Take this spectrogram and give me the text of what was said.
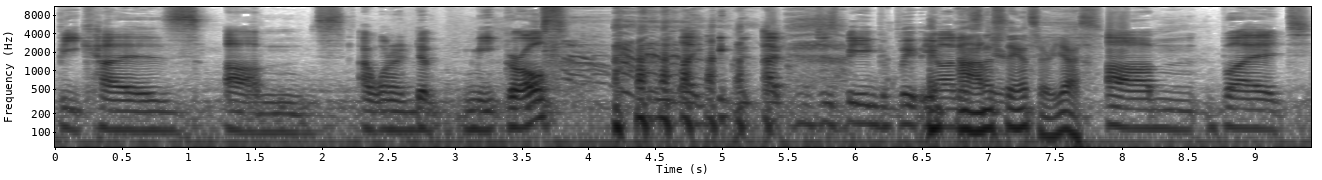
because um, I wanted to meet girls. like, I'm just being completely honest. Honest here. answer, yes. Um, but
